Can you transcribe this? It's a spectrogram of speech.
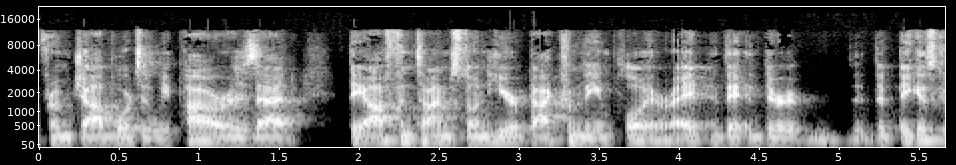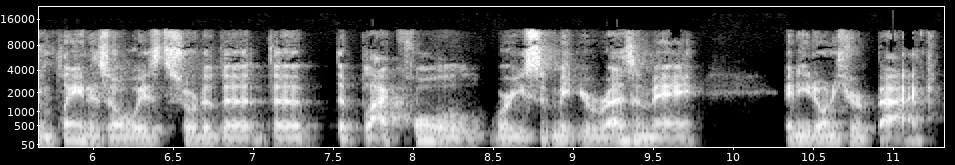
from job boards that we power is that they oftentimes don't hear back from the employer right? They, they're the biggest complaint is always sort of the the the black hole where you submit your resume and you don't hear back.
